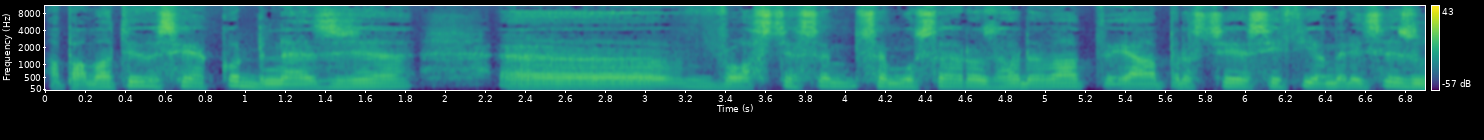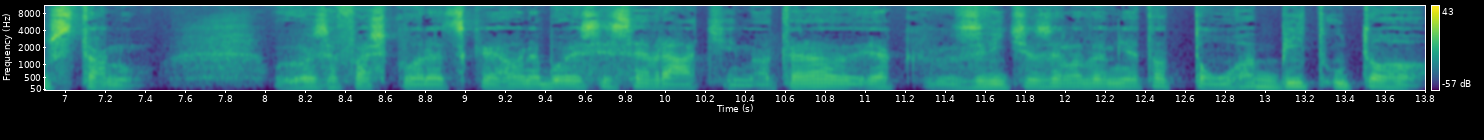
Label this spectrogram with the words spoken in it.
A pamatuju si jako dnes, že e, vlastně jsem se musel rozhodovat, já prostě jestli v té Americe zůstanu u Josefa Škvoreckého, nebo jestli se vrátím. A teda jak zvítězila ve mně ta touha být u toho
